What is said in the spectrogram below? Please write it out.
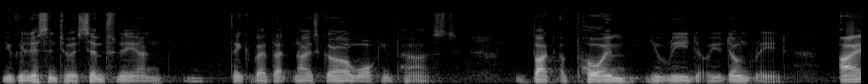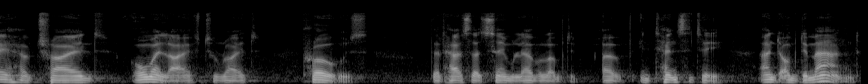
You can listen to a symphony and think about that nice girl walking past. But a poem you read or you don't read. I have tried all my life to write prose that has that same level of, of intensity and of demand,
